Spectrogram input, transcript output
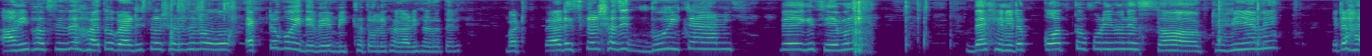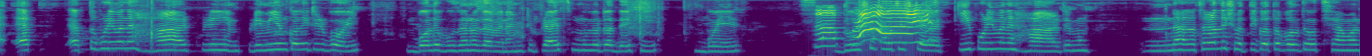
আমি ভাবছি যে হয়তো প্যারাডক্সিক্যাল সাজিদ হলো ও একটা বই দেবে, বিখ্যাত লেখক আরিফ আজাতের বাট প্যারাডক্সিক্যাল সাজিদ দুইটা আমি পেয়ে গেছি এবং দেখেন এটা কত পরিমাণে সফট রিয়েলি এটা এত পরিমাণে হার্ড প্রিমিয়াম কোয়ালিটির বই বলে বোঝানো যাবে না। আমি একটু প্রাইস মূল্যটা দেখি বইয়ের। দুইশো পঁচিশ টাকা। কি পরিমাণে হার্ট এবং ন্যাচারালি সত্যি কথা বলতে হচ্ছে আমার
